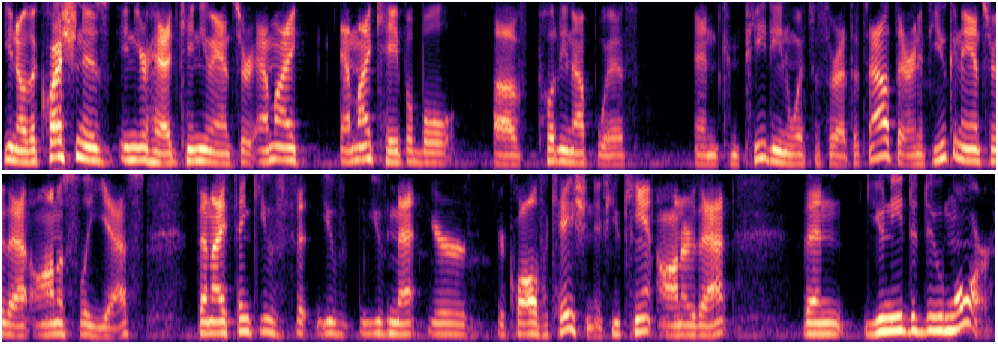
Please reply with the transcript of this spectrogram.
you know, the question is in your head, can you answer am I am I capable of putting up with and competing with the threat that's out there? And if you can answer that honestly, yes, then I think you've you've you've met your your qualification. If you can't honor that, then you need to do more.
